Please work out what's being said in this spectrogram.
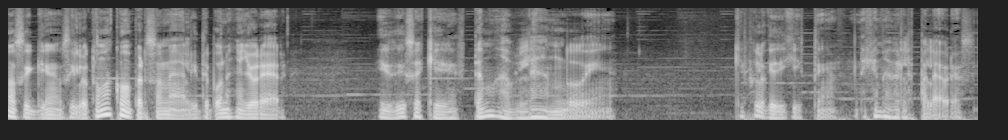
Así que si lo tomas como personal y te pones a llorar y dices que estamos hablando de... ¿Qué fue lo que dijiste? Déjame ver las palabras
